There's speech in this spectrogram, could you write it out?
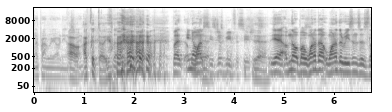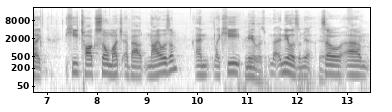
my primary audience. oh, right? I could tell you. but He one, knows. He's just being facetious. yeah. Yeah, um, no, but one of the one of the reasons is like he talks so much about nihilism and like he Nihilism. n- nihilism, yeah. So um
